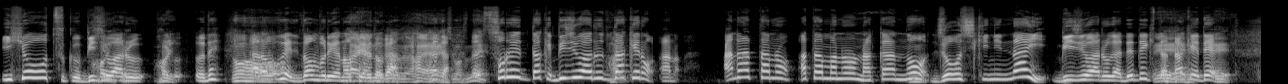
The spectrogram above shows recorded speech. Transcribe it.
意表をつくビジュアル、はい。はい。ね、あの上に丼が乗ってるとか、はいはいはいはいなんしますねかそれだけビジュアルだけの、あのあなたの頭の中の常識にないビジュアルが出てきただけで、ええええ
